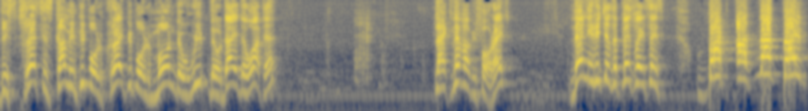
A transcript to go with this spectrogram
distress is coming, people will cry, people will mourn, they'll weep, they'll die, they what, eh? Like never before, right? Then he reaches a place where he says, But at that time,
